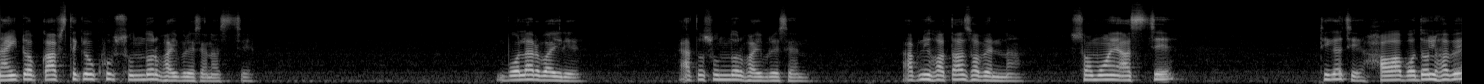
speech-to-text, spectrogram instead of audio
নাইট অফ কাপস থেকেও খুব সুন্দর ভাইব্রেশন আসছে। বলার বাইরে এত সুন্দর ভাইব্রেশন আপনি হতাশ হবেন না। সময় আসছে। ঠিক আছে? হাওয়া বদল হবে।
